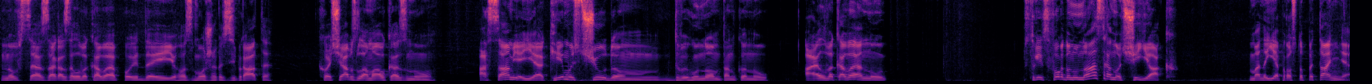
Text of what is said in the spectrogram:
Ну все, зараз ЛВКВ, по ідеї, його зможе розібрати. Хоча б зламав казну. А сам я якимось чудом двигуном танканув. А ЛВКВ, ну. Стрітсфорду, ну насрано чи як? У мене є просто питання.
